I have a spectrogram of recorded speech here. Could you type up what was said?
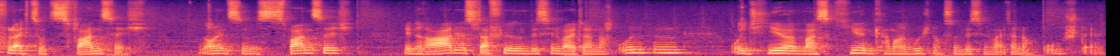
vielleicht so 20, 19 bis 20. Den Radius dafür so ein bisschen weiter nach unten. Und hier maskieren kann man ruhig noch so ein bisschen weiter nach oben stellen.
